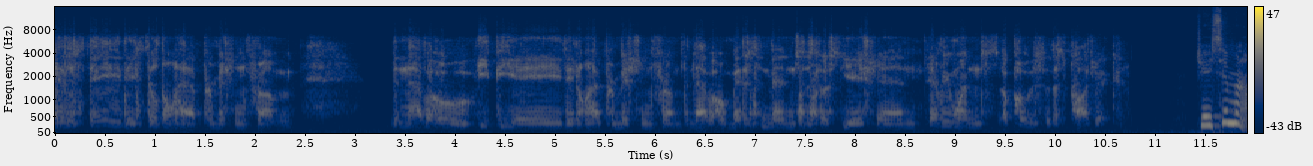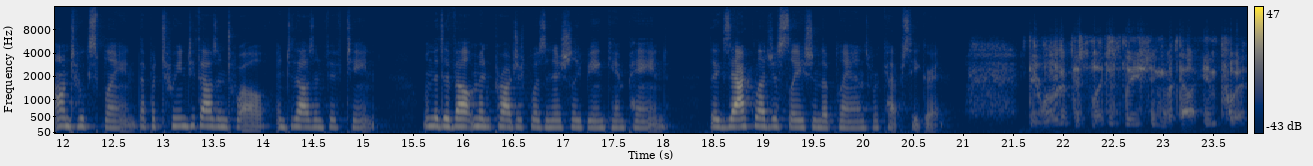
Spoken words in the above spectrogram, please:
to this day, they still don't have permission from the Navajo EPA. They don't have permission from the Navajo Medicine Men's Association. Everyone's opposed to this project. Jason went on to explain that between 2012 and 2015, when the development project was initially being campaigned, the exact legislation of the plans were kept secret. They wrote up this legislation without input,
